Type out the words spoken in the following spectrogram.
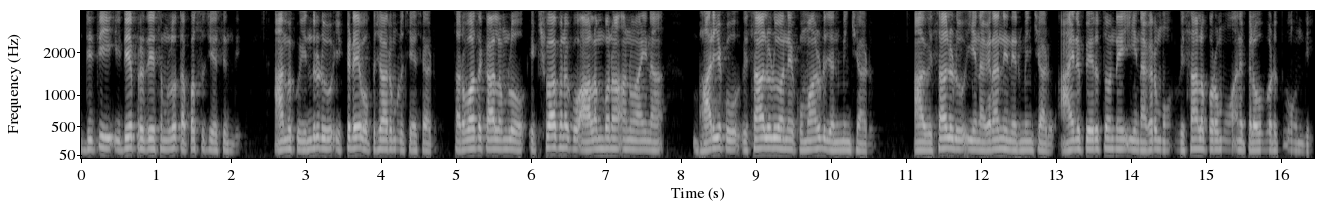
దితి ఇదే ప్రదేశంలో తపస్సు చేసింది. ఆమెకు ఇంద్రుడు ఇక్కడే ఉపచారములు చేశాడు. తరువాత కాలంలో ఇక్ష్వాకునకు ఆలంబన అను ఆయన భార్యకు విశాలుడు అనే కుమారుడు జన్మించాడు. ఆ విశాలుడు ఈ నగరాన్ని నిర్మించాడు. ఆయన పేరుతోనే ఈ నగరము విశాలపురము అని పిలువబడుతూ ఉంది.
